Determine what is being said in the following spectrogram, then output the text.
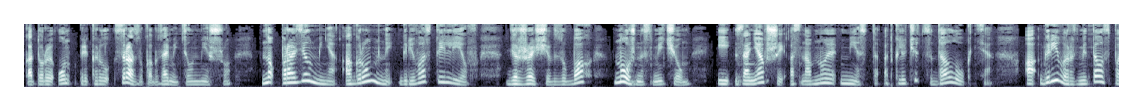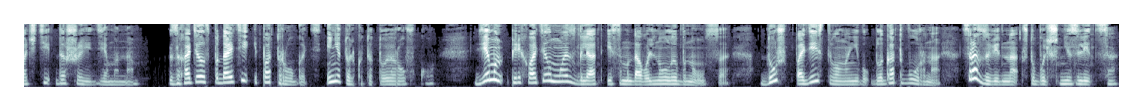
которую он прикрыл сразу, как заметил Мишу. Но поразил меня огромный гривастый лев, держащий в зубах ножны с мечом и занявший основное место от ключицы до локтя, а грива разметалась почти до шеи демона. Захотелось подойти и потрогать, и не только татуировку. Демон перехватил мой взгляд и самодовольно улыбнулся. Душ подействовал на него благотворно. Сразу видно, что больше не злится.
